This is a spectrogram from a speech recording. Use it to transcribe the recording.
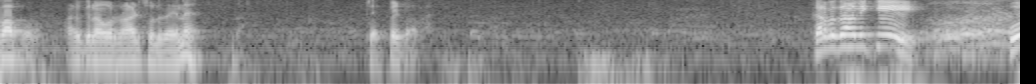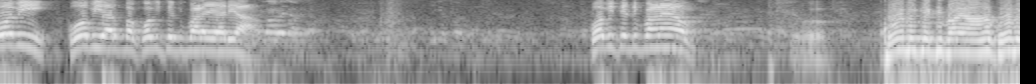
பார்ப்போம் அதுக்கு நான் ஒரு நாள் சொல்லுதேன் என்ன? சரி போயிட்டு வாங்க. கர்மசாமிக்கு கோபி கோபி யாருப்பா? கோபி செட்டிப்பாளையம் யாரியா? கோபி செட்டிப்பாளையம் கோபி செட்டிப்பாளையம் கோபி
